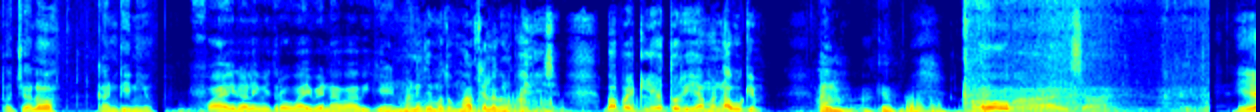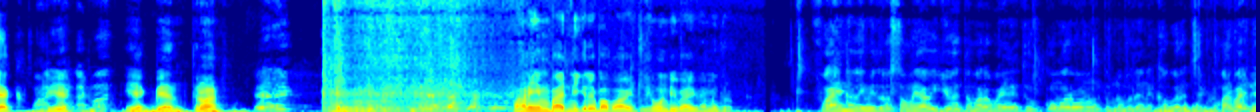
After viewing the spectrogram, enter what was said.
તો ચલો કન્ટિન્યુ ફાઇનલી મિત્રો વાયવે નાવા આવી ગયા મને તેમાં તો માથે લગન ફરી છે. બાપા એટલી અધૂરી આમાં. નાવું કેમ? હાલ કેમ? ઓ ભાઈ સાહેબ. એક બે એક બે ત્રણ. ત્રણ પાણી એમ બહાર નીકળે બાપા એટલી ઊંડી વાઈ મિત્રો. ફાઇનલી મિત્રો સમય આવી ગયો છે તમારા ભાઈને ધોકો મારવાનો તમને બધાને ખબર જ છે તમારા ભાઈને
